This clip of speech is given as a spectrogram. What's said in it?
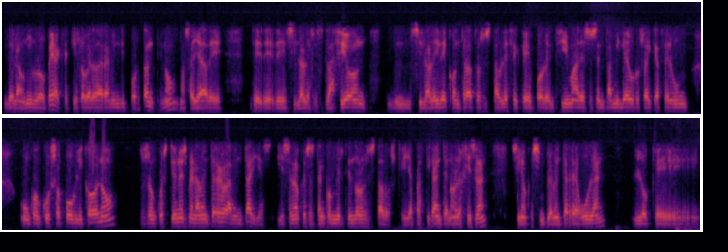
de la Unión Europea, que aquí es lo verdaderamente importante, ¿no? Más allá de, si la legislación, si la ley de contratos establece que por encima de 60.000 euros hay que hacer un, concurso público o no, son cuestiones meramente reglamentarias y es en lo que se están convirtiendo los estados, que ya prácticamente no legislan, sino que simplemente regulan lo que,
